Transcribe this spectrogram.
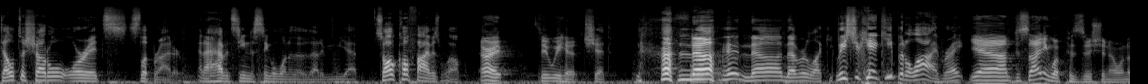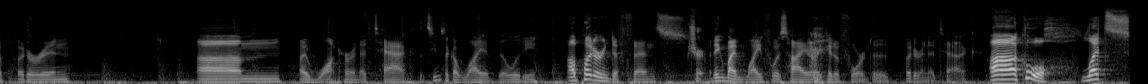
Delta Shuttle or it's Slip Rider, and I haven't seen a single one of those out of you yet. So I'll call five as well. All right. See what we hit. Shit. no, no, never lucky. At least you can't keep it alive, right? Yeah, I'm deciding what position I want to put her in. Um, I want her in attack. That seems like a liability. I'll put her in defense. Sure. I think my life was higher. I could afford to put her in attack. Uh, cool. Let's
